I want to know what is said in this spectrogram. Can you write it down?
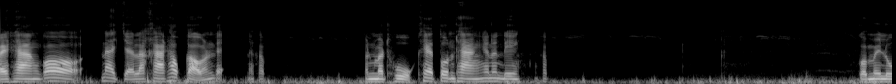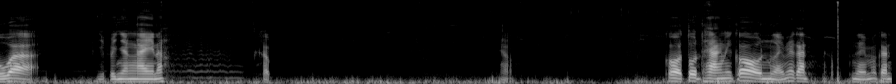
ปลายทางก็น่าจะราคาเท่าเก่านั่นแหละนะครับ มันมาถูกแค่ต้นทางแค่นั้นเองนะครับ ก็ไม่รู้ว่าจะเป็นยังไงนะครับครับ ก็ต้นทางนี้ก็เหนื่อยเหมือนกันนะครับเหนื่อยเหมือนกัน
